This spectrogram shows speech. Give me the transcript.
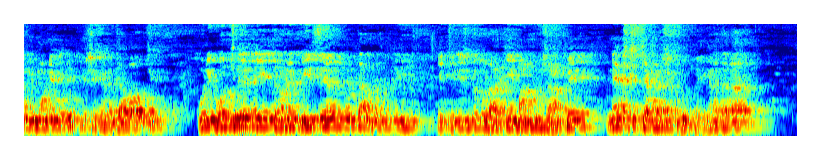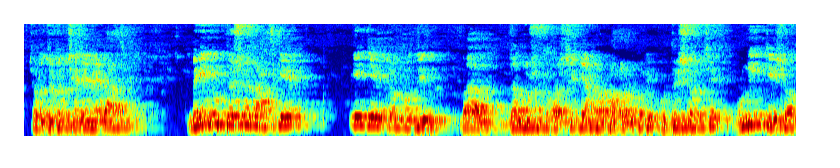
আমি মনে করি যে সেখানে যাওয়া উচিত। উনি বলছিলেন যে এই ধরনের মিউজিয়ামের মধ্যে আমরা যদি এই জিনিসগুলো রাখি, মানুষ জানবে নেক্সট জেনারেশন বুঝবে এখানে যারা ছোটো ছোটো ছেলে মেয়েরা আছে। মেইন উদ্দেশ্য আজকের এই যে জন্মদিন। বা জন্মশতবার্ষিকী আমরা পালন করি। উদ্দেশ্য হচ্ছে উনি যেসব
